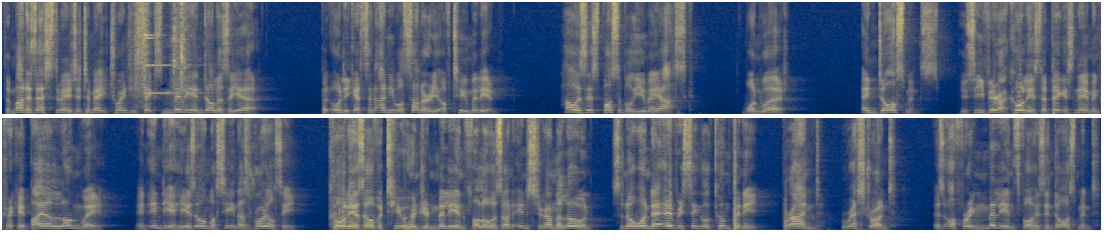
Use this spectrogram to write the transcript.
The man is estimated to make $26 million a year, but only gets an annual salary of 2 million. How is this possible, you may ask? One word endorsements. You see, Virat Kohli is the biggest name in cricket by a long way. In India, he is almost seen as royalty. Kohli has over 200 million followers on Instagram alone, so no wonder every single company, brand, restaurant is offering millions for his endorsement.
